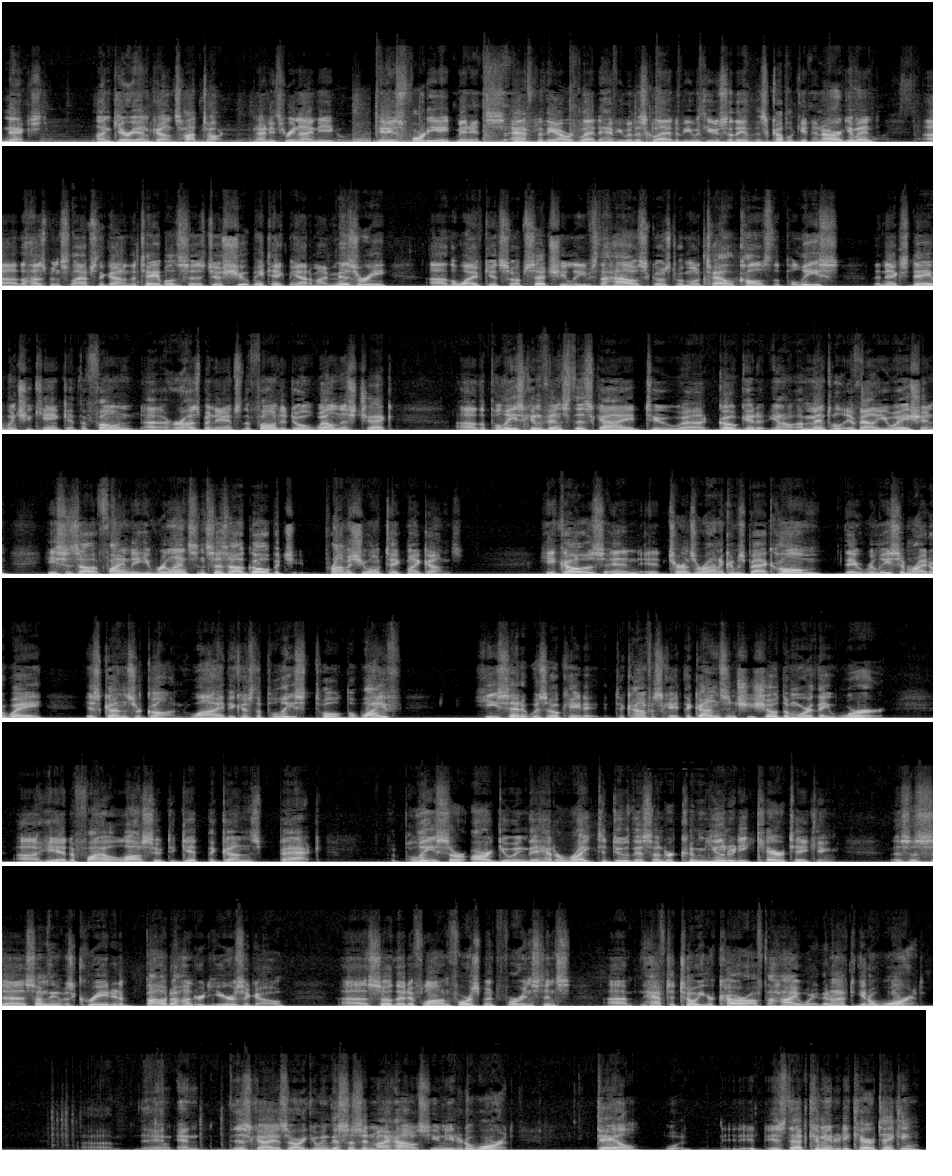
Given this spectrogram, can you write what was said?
next on Gary on Guns. Hot Talk, 93.9 The Eagle. It is 48 minutes after the hour. Glad to have you with us. Glad to be with you. So they this couple get in an argument. Uh, the husband slaps the gun on the table and says, just shoot me, take me out of my misery. Uh, the wife gets so upset, she leaves the house, goes to a motel, calls the police. The next day, when she can't get the phone, uh, her husband to answer the phone to do a wellness check. Uh, the police convince this guy to uh, go get a, you know a mental evaluation. He says uh, finally he relents and says I'll go, but you, promise you won't take my guns. He goes and it turns around and comes back home. They release him right away. His guns are gone. Why? Because the police told the wife. He said it was okay to, to confiscate the guns, and she showed them where they were. Uh, he had to file a lawsuit to get the guns back. The police are arguing they had a right to do this under community caretaking. This is uh, something that was created about 100 years ago, uh, so that if law enforcement, for instance, um, have to tow your car off the highway, they don't have to get a warrant. Um, and, and this guy is arguing, this is in my house, you needed a warrant. Dale, w- is that community caretaking?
